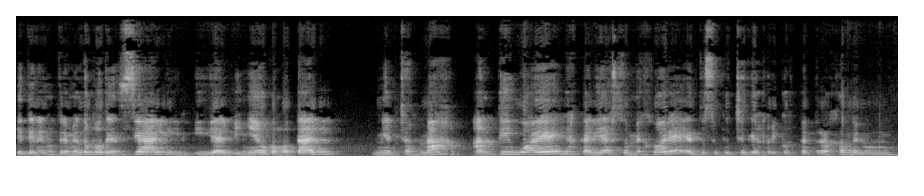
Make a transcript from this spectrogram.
que tienen un tremendo potencial y, y el viñedo como tal mientras más antiguo es, las calidades son mejores, entonces pucha que es rico estar trabajando en un,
